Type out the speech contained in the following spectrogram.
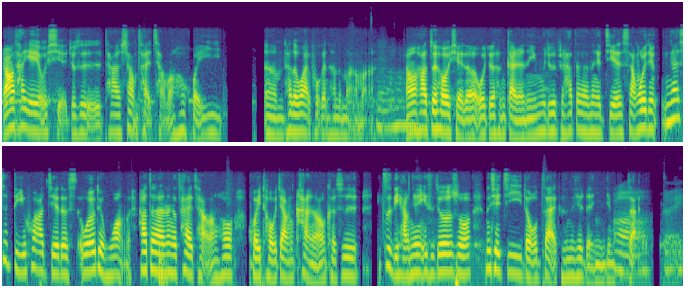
然后他也有写，就是他上菜场，然后回忆，嗯，他的外婆跟他的妈妈。然后他最后写的，我觉得很感人的一幕，就是他站在那个街上，我有点应该是迪化街的时，我有点忘了。他站在那个菜场，然后回头这样看，然后可是字里行间意思就是说，那些记忆都在，可是那些人已经不在了。哦，对，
